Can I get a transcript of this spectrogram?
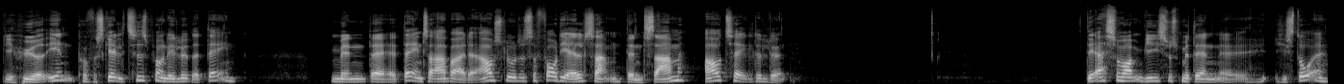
bliver hyret ind på forskellige tidspunkter i løbet af dagen. Men da dagens arbejde er afsluttet, så får de alle sammen den samme aftalte løn. Det er som om Jesus med den øh, historie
